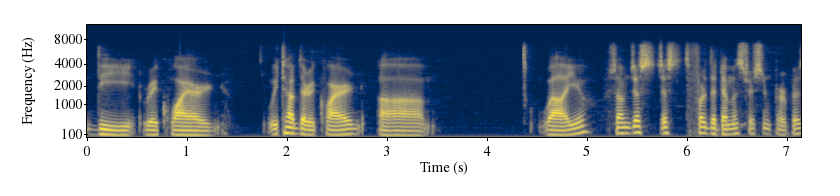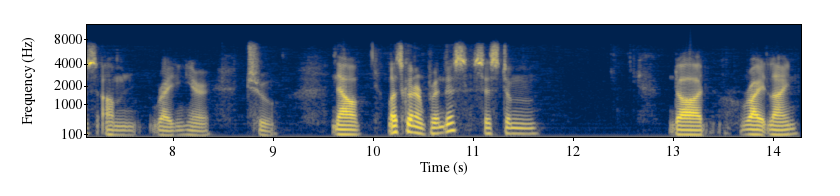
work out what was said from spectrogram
the required we type the required uh, value. So I'm just just for the demonstration purpose I'm writing here true. Now let's go ahead and print this. System dot write line.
